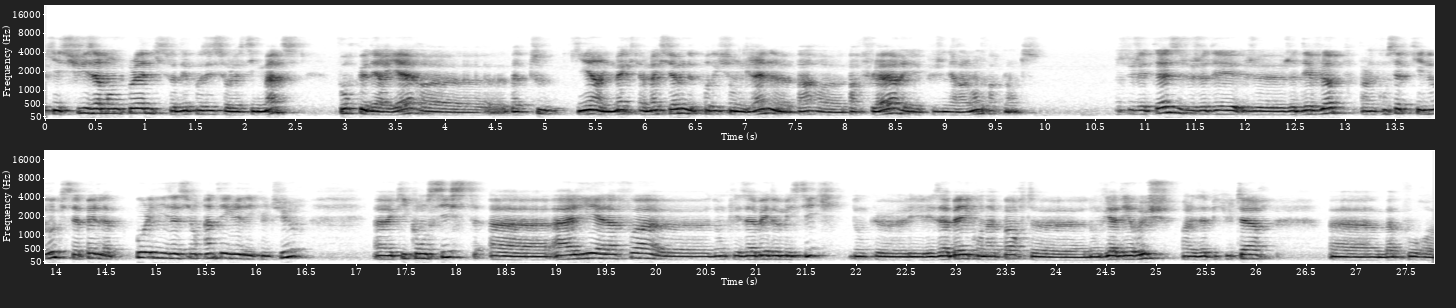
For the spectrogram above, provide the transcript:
qu'il y ait suffisamment de pollen qui soit déposé sur le stigmate pour que derrière, bah, qu'il y ait un, un, maximum de production de graines par, par fleur et plus généralement par plante. Sujet thèse, je, je, je, développe un concept qui est nouveau qui s'appelle la pollinisation intégrée des cultures, euh, qui consiste à, à, allier à la fois euh, donc les abeilles domestiques, donc euh, les, les, abeilles qu'on apporte donc via des ruches par les apiculteurs bah pour,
